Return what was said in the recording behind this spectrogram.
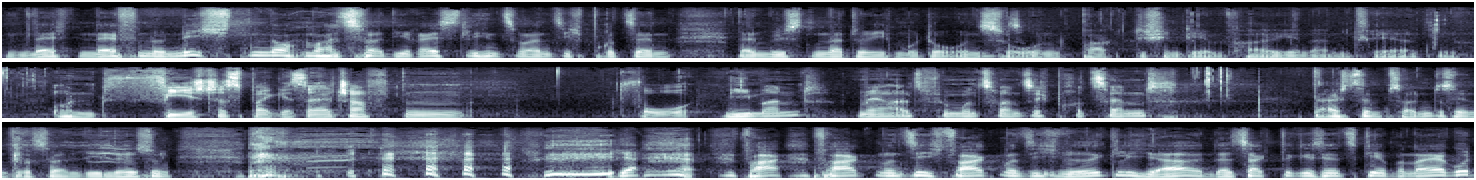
Neffen und Nichten nochmal zwar die restlichen 20 Prozent, dann müssten natürlich Mutter und Sohn praktisch in dem Fall genannt werden. Und wie ist das bei Gesellschaften, wo niemand mehr als 25 Prozent da ist dann besonders interessant die Lösung. ja, fragt man sich, fragt man sich wirklich, ja, und da sagt der Gesetzgeber, naja gut,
